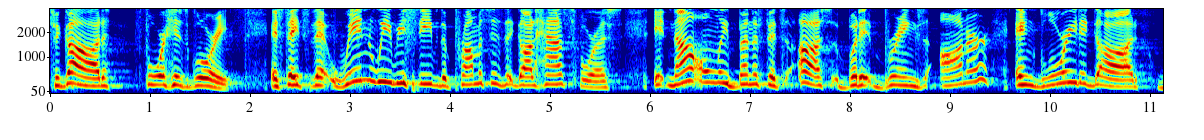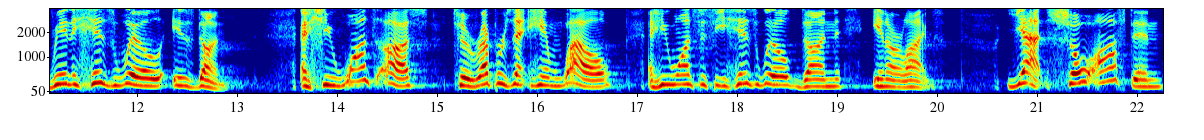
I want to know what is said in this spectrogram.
to God for his glory. It states that when we receive the promises that God has for us, it not only benefits us, but it brings honor and glory to God when his will is done. And he wants us to represent him well, and he wants to see his will done in our lives. Yet, so often,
